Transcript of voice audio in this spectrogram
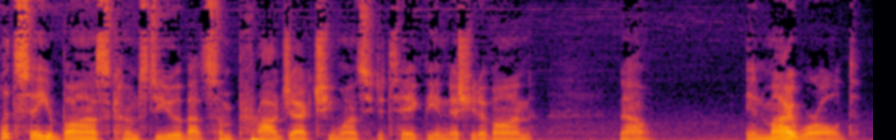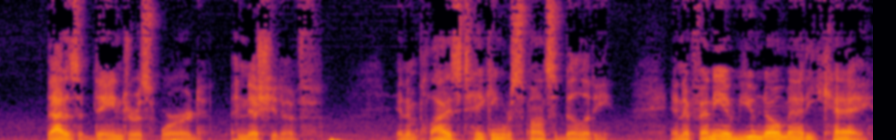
Let's say your boss comes to you about some project she wants you to take the initiative on. Now, in my world, that is a dangerous word, initiative. It implies taking responsibility. And if any of you know Matty K,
